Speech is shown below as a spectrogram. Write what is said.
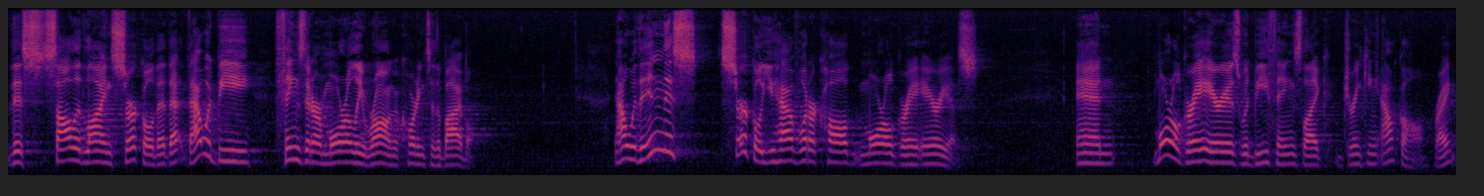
this solid line circle, that, that, that would be things that are morally wrong according to the Bible. Now, within this circle, you have what are called moral gray areas. And moral gray areas would be things like drinking alcohol, right?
